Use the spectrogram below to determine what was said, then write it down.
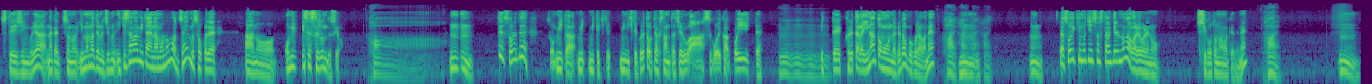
ステージングや、なんかその今までの自分の生き様みたいなものも全部そこで、あの、お見せするんですよ。はあ。うんうん。で、それで、そう、見た、見見てきて、見に来てくれたお客さんたちは、うわー、すごいかっこいいって。言ってくれたらいいなと思うんだけど、僕らはね。はいはいはいはい。うん。らそういう気持ちにさせてあげるのが我々の仕事なわけでね。はい。うん。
